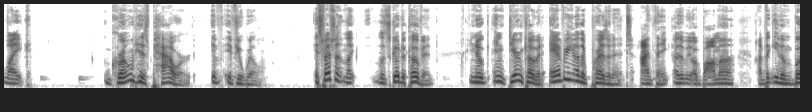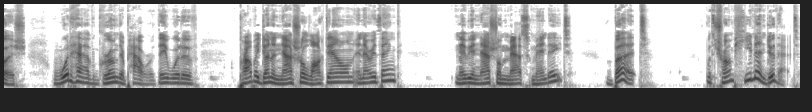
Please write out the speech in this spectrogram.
like grown his power, if if you will. Especially like let's go to COVID. You know, and during COVID, every other president, I think, Obama, I think even Bush, would have grown their power. They would have probably done a national lockdown and everything, maybe a national mask mandate. But with Trump, he didn't do that.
